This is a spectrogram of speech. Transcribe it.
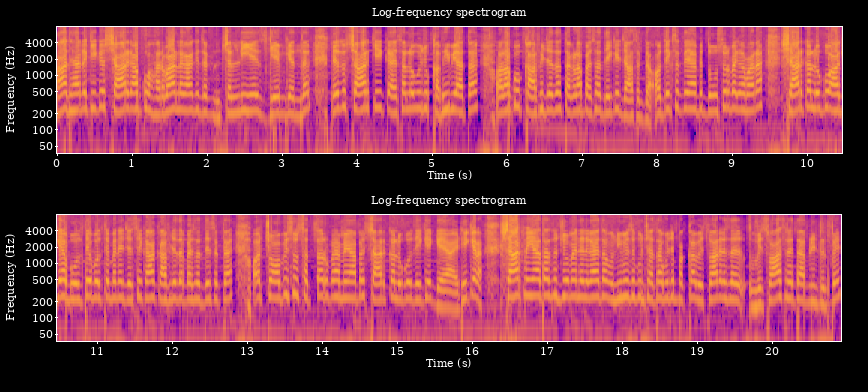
हाँ ध्यान रखिएगा शार्क आपको हर बार लगा के चलनी है इस गेम के अंदर। नहीं तो शार्क एक ऐसा लोग जो कभी भी आता है और आपको काफ़ी ज़्यादा तगड़ा पैसा दे के जा सकता है। और देख सकते हैं, यहाँ पे दो सौ का हमारा शार्क का लोगो आ गया। बोलते बोलते मैंने जैसे कहा, काफ़ी ज़्यादा पैसा दे सकता है। और चौबीस सत्तर रुपये हमें यहाँ पे शार्क का लोगो दे के गया है, ठीक है ना? शार्क नहीं आता तो जो मैंने लगाया था, उन्हीं में से कुछ आता मुझे पक्का विश्वास विश्वास रहता है अपनी ट्रिक पे,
